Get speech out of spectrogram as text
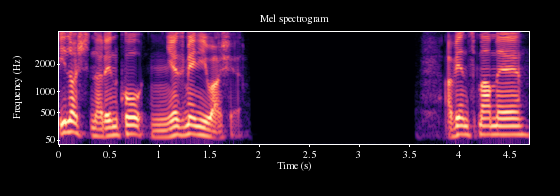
Ilość na rynku nie zmieniła się. A więc mamy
